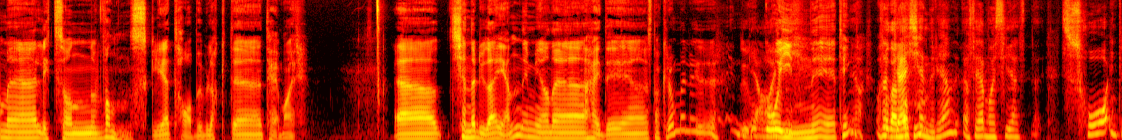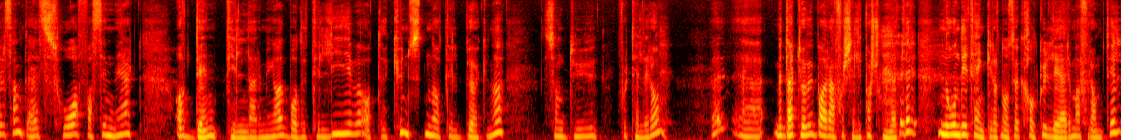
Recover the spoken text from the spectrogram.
med litt sånn vanskelige, tabubelagte temaer. Eh, kjenner du deg igjen i mye av det Heidi snakker om, eller ja, gå inn i ting? Ja, altså, på den jeg måten? kjenner igjen. Altså, jeg må si at Så interessant. Jeg er så fascinert av den tilnærminga både til livet og til kunsten og til bøkene som du forteller om. Eh, men der tror jeg vi bare er forskjellige personligheter. Noen de tenker at nå skal jeg kalkulere meg fram til,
